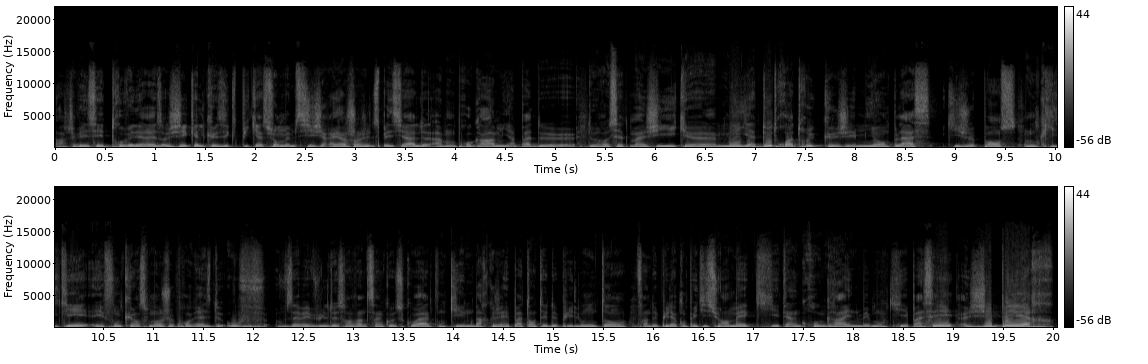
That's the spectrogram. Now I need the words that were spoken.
Alors, je vais essayer de trouver des raisons. J'ai quelques explications, même si j'ai rien changé de spécial à mon programme. Il n'y a pas de, recette magique. Euh, mais il y a deux, trois trucs que j'ai mis en place qui, je pense, ont cliqué et font qu'en ce moment, je progresse de ouf. Vous avez vu le 225 au squat, qui est une barre que j'avais pas tenté depuis longtemps. Enfin, depuis la compétition en mec, qui était un gros grind, mais bon, qui est passé. GPR,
